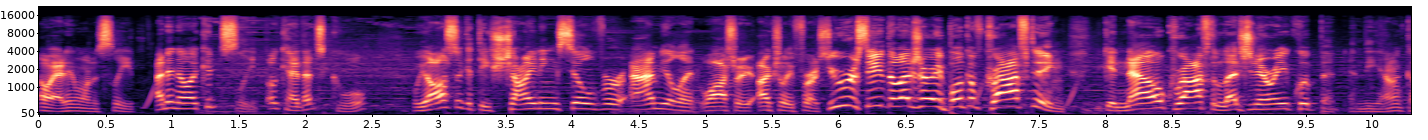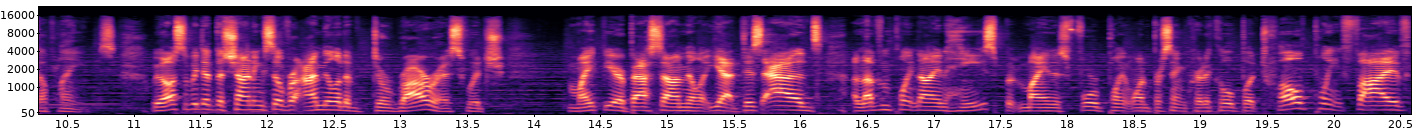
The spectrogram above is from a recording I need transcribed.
Oh, I didn't want to sleep. I didn't know I could sleep. Okay, that's cool. We also get the Shining Silver Amulet. Well, actually, first, you receive the Legendary Book of Crafting. You can now craft legendary equipment in the Anka Plains. We also picked up the Shining Silver Amulet of Duraris, which might be our best amulet yet. This adds 11.9 haste, but minus 4.1 critical, but 12.5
